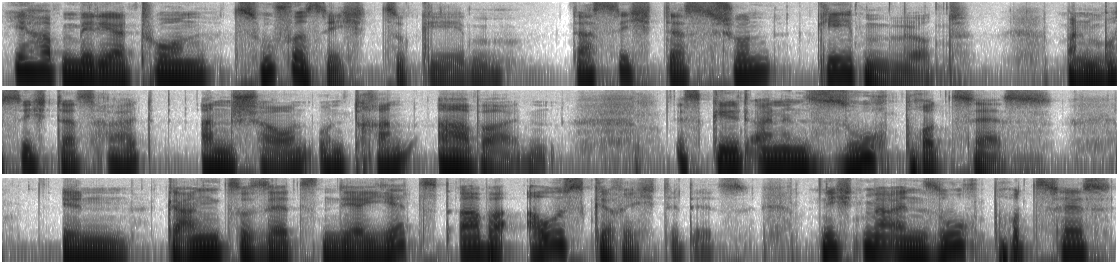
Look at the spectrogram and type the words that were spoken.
Hier haben Mediatoren Zuversicht zu geben, dass sich das schon geben wird. Man muss sich das halt anschauen und dran arbeiten. Es gilt einen Suchprozess in Gang zu setzen, der jetzt aber ausgerichtet ist. Nicht mehr ein Suchprozess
